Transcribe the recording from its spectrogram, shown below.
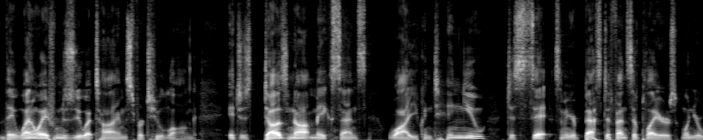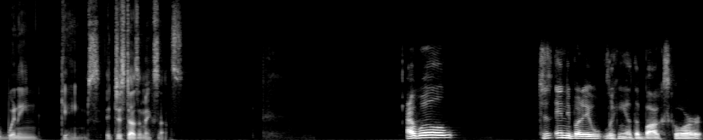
they went away from Zoo at times for too long. It just does not make sense why you continue to sit some of your best defensive players when you're winning games. It just doesn't make sense. I will just anybody looking at the box score,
